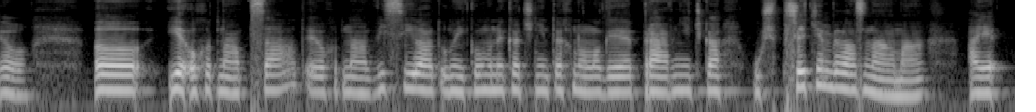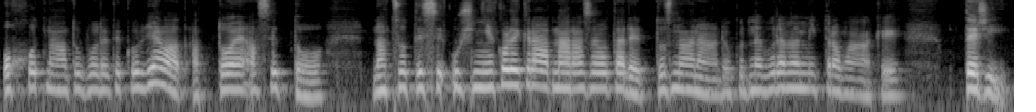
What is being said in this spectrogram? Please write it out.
Jo. Uh, je ochotná psát, je ochotná vysílat, umí komunikační technologie, právnička, už předtím byla známá a je ochotná tu politiku dělat. A to je asi to, na co ty si už několikrát narazil tady. To znamená, dokud nebudeme mít romáky, kteří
